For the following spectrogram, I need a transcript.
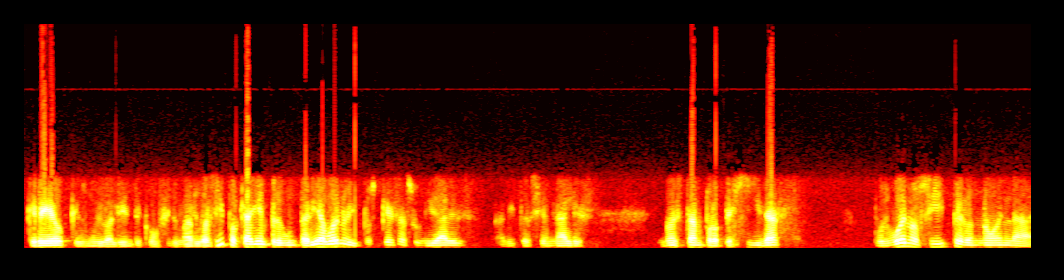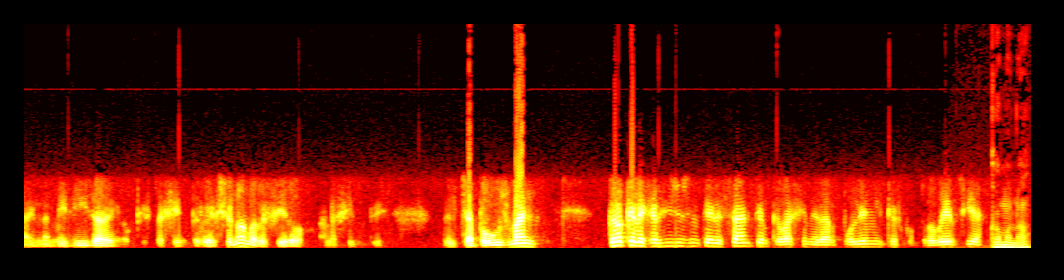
Creo que es muy valiente confirmarlo así porque alguien preguntaría bueno y pues que esas unidades habitacionales no están protegidas pues bueno, sí, pero no en la, en la medida en lo que esta gente reaccionó, me refiero a la gente del Chapo Guzmán. Creo que el ejercicio es interesante, aunque va a generar polémicas, controversia. ¿Cómo no?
